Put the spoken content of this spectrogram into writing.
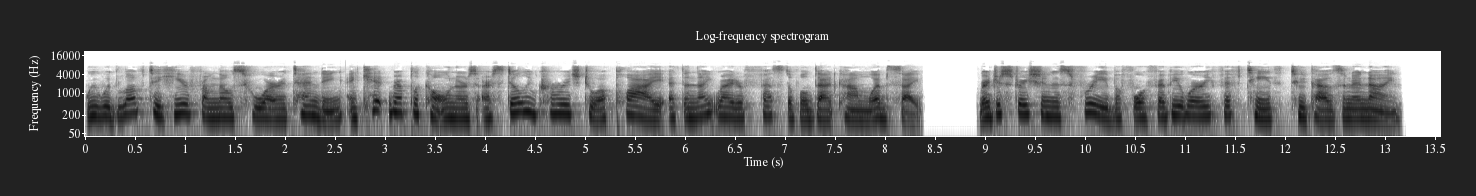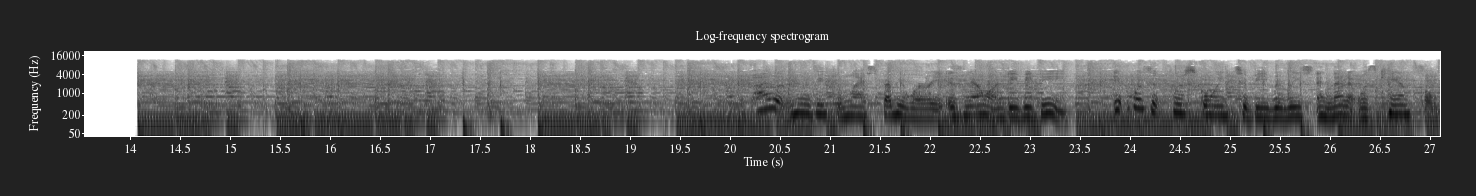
We would love to hear from those who are attending, and kit replica owners are still encouraged to apply at the KnightRiderFestival.com website. Registration is free before February 15, 2009. The pilot movie from last February is now on DVD. It was at first going to be released and then it was canceled.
